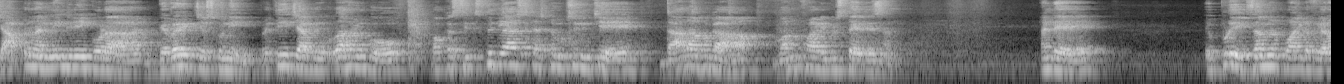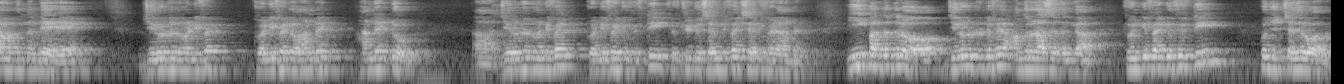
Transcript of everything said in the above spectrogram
చాప్టర్ అన్నింటినీ కూడా డివైడ్ చేసుకుని ప్రతి చాప్టర్ ఉదాహరణకు ఒక సిక్స్త్ క్లాస్ టెక్స్ట్ బుక్స్ నుంచే దాదాపుగా వన్ ఫార్టీ బిట్స్ తయారు చేశాను. అంటే ఎప్పుడు ఎగ్జామినర్ పాయింట్ ఆఫ్ ఎలా ఉంటుందంటే zero to twenty five twenty five to hundred hundred to zero to twenty five twenty five to fifty fifty to seventy five seventy five hundred ఈ పద్ధతిలో జీరో టు ట్వంటీ ఫైవ్ అందరూ రాసే విధంగా ట్వంటీ ఫైవ్ టు ఫిఫ్టీ కొంచెం చదివేవాళ్ళు.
